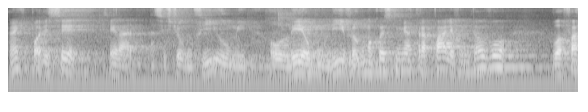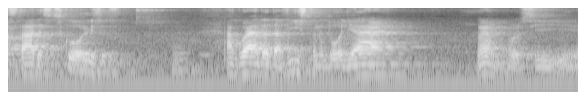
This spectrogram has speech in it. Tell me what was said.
Não é que pode ser, sei lá, assistir algum filme ou ler algum livro, alguma coisa que me atrapalhe, então eu vou, vou afastar dessas coisas. A guarda da vista, né, do olhar, não é? se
